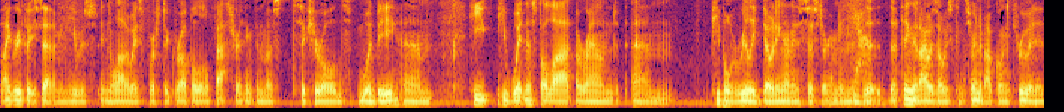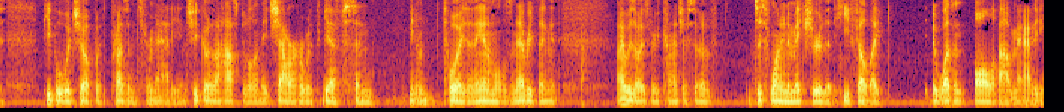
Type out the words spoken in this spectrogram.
I agree with what you said. I mean, he was in a lot of ways forced to grow up a little faster, I think, than most six-year-olds would be. Um, he he witnessed a lot around um, people really doting on his sister. I mean, Yeah. the the thing that I was always concerned about going through it is people would show up with presents for Maddy, and she'd go to the hospital and they'd shower her with gifts and you know toys and animals and everything. And I was always very conscious of just wanting to make sure that he felt like it wasn't all about Maddy,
